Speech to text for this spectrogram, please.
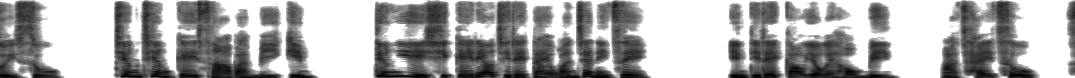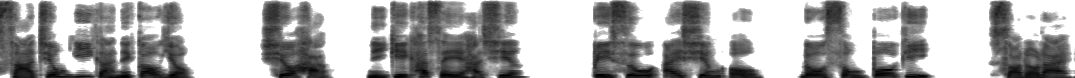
瑞士整整加三万美金，等于是加了一个台湾遮尔济。因伫咧教育诶方面，嘛采取三种语言诶教育。小学年纪较细诶学生，必须爱先学罗松堡语，刷落来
